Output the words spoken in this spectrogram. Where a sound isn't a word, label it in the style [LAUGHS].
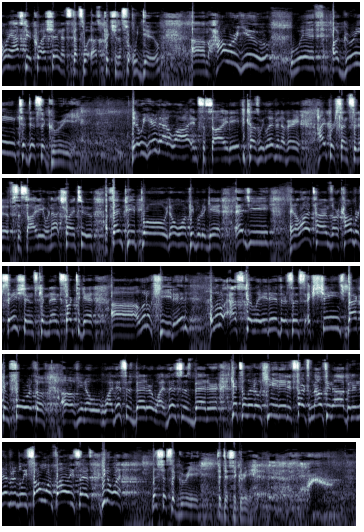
I want to ask you a question. That's, that's what us preachers, that's what we do. Um, how are you with agreeing to disagree? You know, we hear that a lot in society because we live in a very hypersensitive society. We're not trying to offend people. We don't want people to get edgy. And a lot of times our conversations can then start to get uh, a little heated, a little escalated. There's this exchange back and forth of, of, you know, why this is better, why this is better. Gets a little heated. It starts mounting up and inevitably someone finally says, you know what? Let's just agree to disagree.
